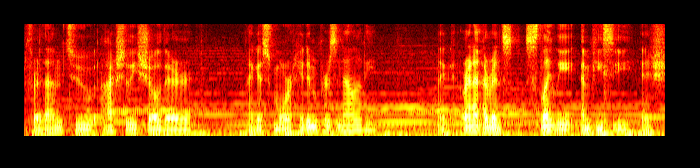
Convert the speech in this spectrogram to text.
for them to actually show their, I guess, more hidden personality. Like right now, everyone's slightly NPC-ish,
